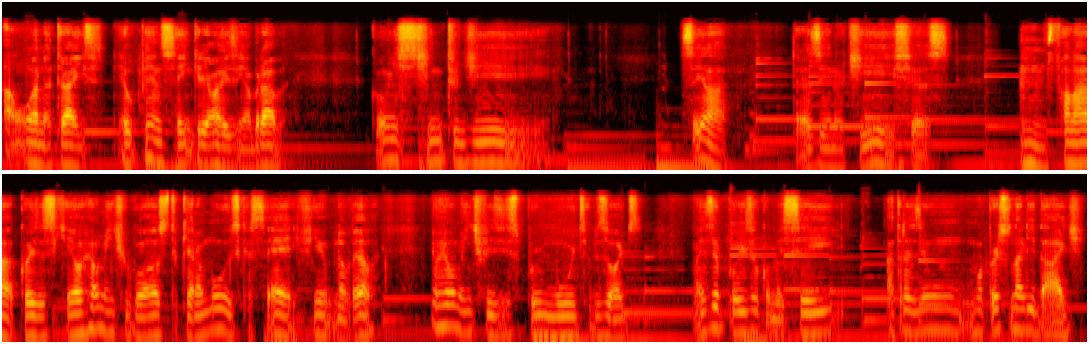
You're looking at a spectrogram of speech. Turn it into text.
há um ano atrás, eu pensei em criar uma resenha braba com o instinto de, sei lá, trazer notícias, falar coisas que eu realmente gosto, que era música, série, filme, novela. Eu realmente fiz isso por muitos episódios, mas depois eu comecei a trazer um, uma personalidade,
